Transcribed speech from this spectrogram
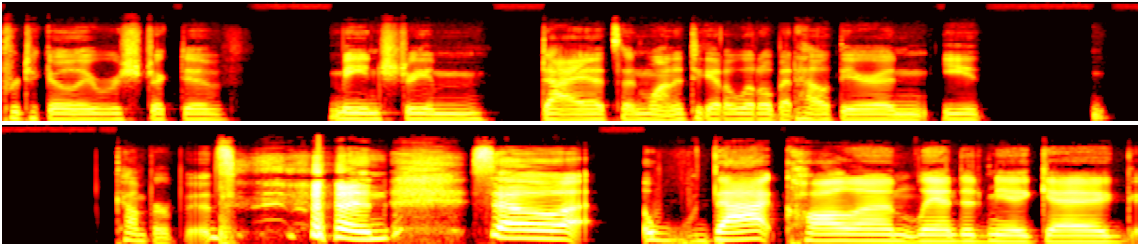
particularly restrictive mainstream diets and wanted to get a little bit healthier and eat comfort foods. and so that column landed me a gig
